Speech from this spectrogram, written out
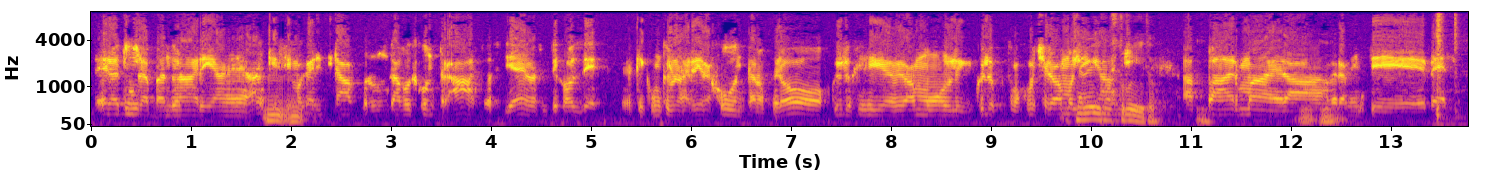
era duro abbandonare eh, anche se magari di là prolungavo il contratto, sì, eh, tutte cose eh, che comunque una carriera contano, però quello che avevamo, quello, insomma, come ci eravamo legati a Parma era veramente bello.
